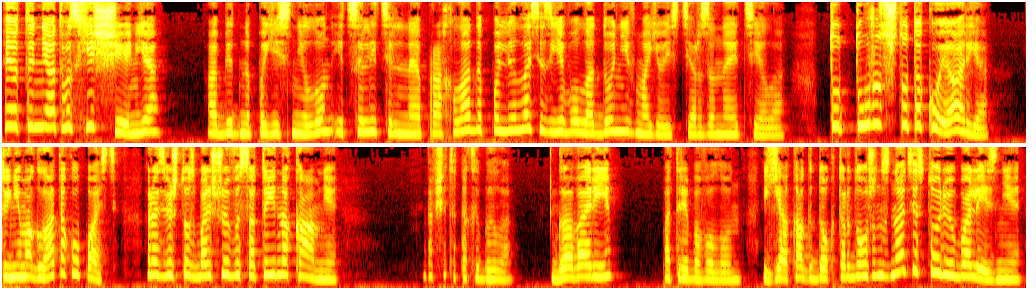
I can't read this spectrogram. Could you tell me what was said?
«Это не от восхищения», — обидно пояснил он, и целительная прохлада полилась из его ладоней в мое истерзанное тело. «Тут ужас, что такое, Арья! Ты не могла так упасть, разве что с большой высоты и на камне». «Вообще-то так и было». «Говори», — потребовал он. «Я, как доктор, должен знать историю болезни.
